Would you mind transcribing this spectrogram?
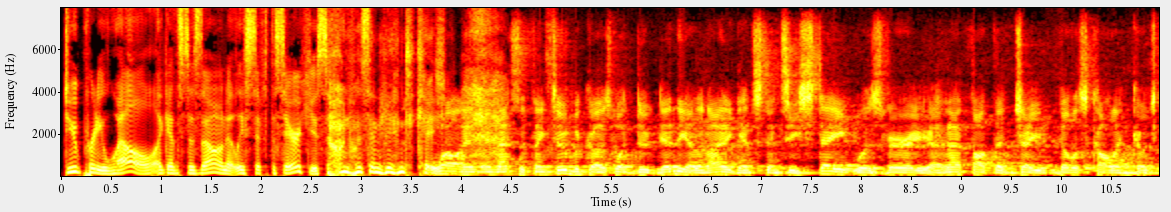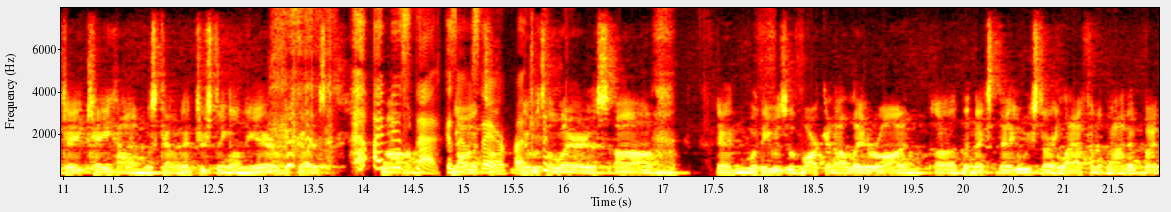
do pretty well against a zone, at least if the Syracuse zone was any indication. Well, and, and that's the thing too, because what Duke did the other night against NC State was very. And I thought that Jay Bilas calling Coach K Kheim was kind of interesting on the air because I missed um, that because no, I was there. But. It was hilarious. Um, and when he was with Mark and I later on, uh, the next day we started laughing about it. But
